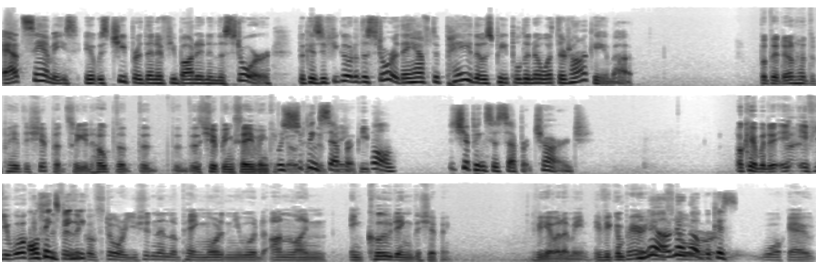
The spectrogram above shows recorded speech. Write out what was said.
at Samy's, it was cheaper than if you bought it in the store because if you go to the store, they have to pay those people to know what they're talking about. But they don't have to pay to ship it, so you'd hope that the, the, the shipping saving could Was go shipping to the separate? people. Well, shipping's a separate charge. Okay, but if you walk All into the things being physical store, you shouldn't end up paying more than you would online, including the shipping. If you get what I mean. If you compare No, no, no, because- walk out,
